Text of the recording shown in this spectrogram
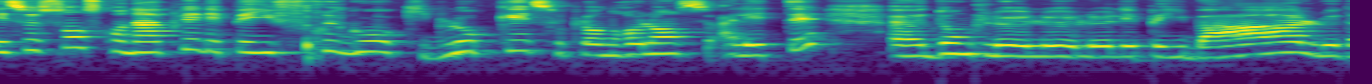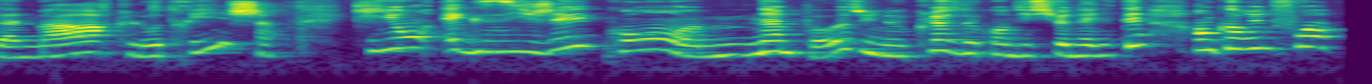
Et ce sont ce qu'on a appelé les pays frugaux qui bloquaient ce plan de relance à l'été, euh, donc les Pays-Bas, le Danemark, l'Autriche, qui ont exigé qu'on euh, impose une clause de conditionnalité, encore une fois,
